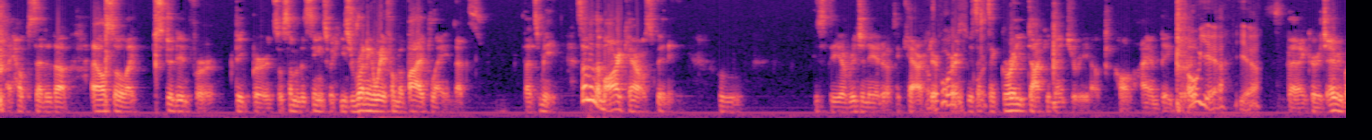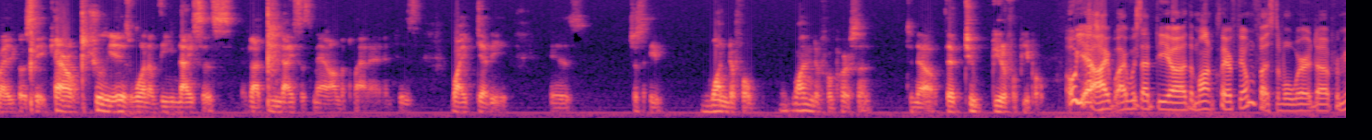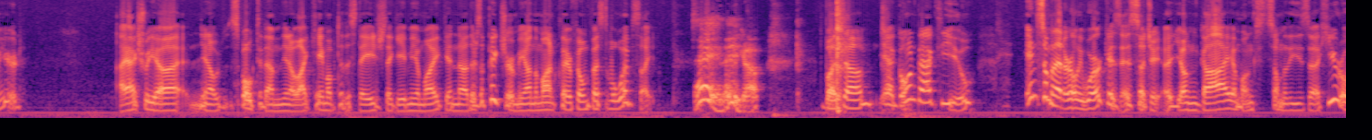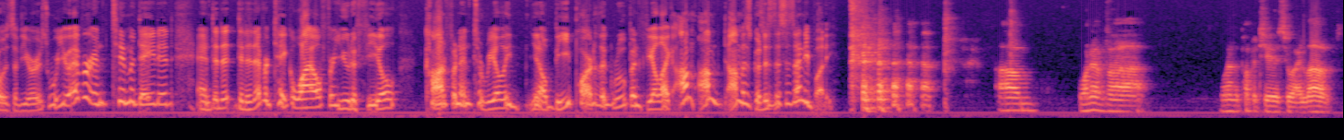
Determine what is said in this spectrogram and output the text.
I helped set it up. I also like stood in for Big Bird, so some of the scenes where he's running away from a biplane, that's that's me. Some of them are Caroll Spinney, who is the originator of the character. Of course, It's, it's a great documentary called I Am Big Bird Oh yeah, yeah. that I encourage everybody to go see. Caroll truly is one of the nicest, if not the nicest man on the planet, and his wife Debbie is just a wonderful, wonderful person to know. They're two beautiful people. Oh yeah, I, I was at the uh, the Montclair Film Festival where it uh, premiered. I actually, uh, you know, spoke to them. You know, I came up to the stage. They gave me a mic, and uh, there's a picture of me on the Montclair Film Festival website. Hey, there you go. But um, yeah, going back to you, in some of that early work, as, as such a, a young guy amongst some of these uh, heroes of yours, were you ever intimidated? And did it did it ever take a while for you to feel confident to really you know be part of the group and feel like I'm I'm I'm as good as this as anybody? um, one of uh, one of the puppeteers who I loved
